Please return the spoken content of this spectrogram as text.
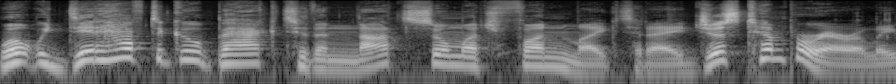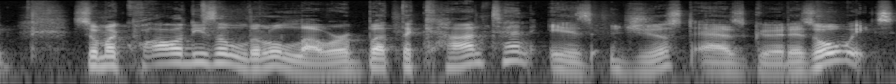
Well, we did have to go back to the not so much fun mic today, just temporarily, so my quality's a little lower, but the content is just as good as always.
